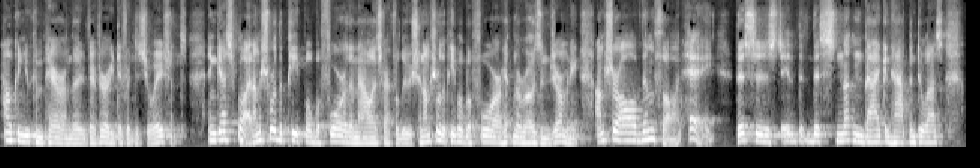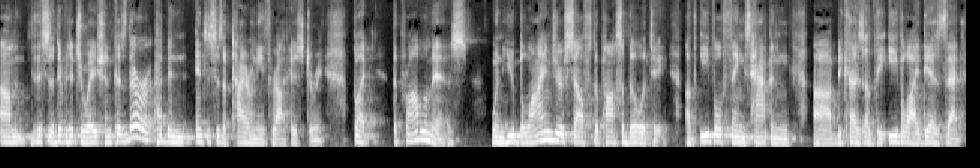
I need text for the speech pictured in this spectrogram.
how can you compare them? They're, they're very different situations. And guess what? I'm sure the people before the Maoist revolution, I'm sure the people before Hitler rose in Germany, I'm sure all of them thought, hey, this is, this nothing bad can happen to us. Um, this is a different situation because there have been instances of tyranny throughout history. But the problem is, when you blind yourself to the possibility of evil things happening uh, because of the evil ideas that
